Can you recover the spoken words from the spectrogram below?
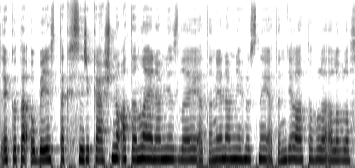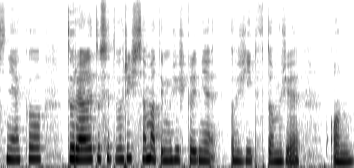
jako ta oběť, tak si říkáš, no a tenhle je na mě zlej a ten je na mě hnusný a ten dělá tohle, ale vlastně jako tu realitu si tvoříš sama, ty můžeš klidně žít v tom, že on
